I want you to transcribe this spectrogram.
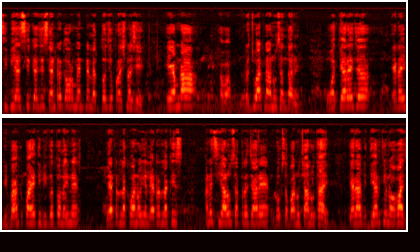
સીબીએસસી કે જે સેન્ટ્રલ ગવર્મેન્ટને લગતો જે પ્રશ્ન છે, એ એમના રજૂઆતના અનુસંધાને. હું અત્યારે જ એના વિભાગ પાસેથી વિગતો લઈને લેટર લખવાનો એ લેટર લખીશ અને શિયાળુ સત્ર જ્યારે લોકસભાનું ચાલુ થાય, ત્યારે આ વિદ્યાર્થીઓનો અવાજ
